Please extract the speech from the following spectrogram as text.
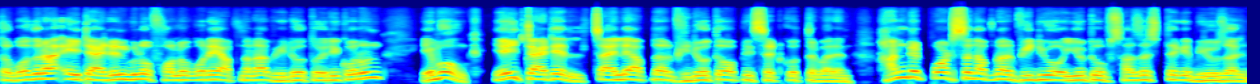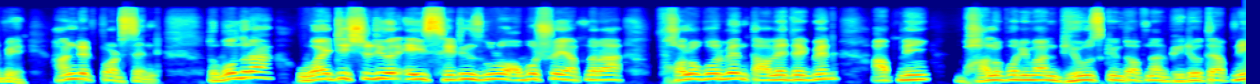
তো বন্ধুরা, এই টাইটেলগুলো ফলো করে আপনারা ভিডিও তৈরি করুন এবং এই টাইটেল চাইলে আপনার ভিডিওতেও আপনি সেট করতে পারেন। হান্ড্রেড পার্সেন্ট আপনার ভিডিও ইউটিউব সাজেস্ট থেকে ভিউজ আসবে। হান্ড্রেড পার্সেন্ট তো বন্ধুরা ওয়াইটি স্টুডিওর এই সেটিংসগুলো অবশ্যই আপনারা ফলো করবেন, তাহলে দেখবেন আপনি ভালো পরিমাণ ভিউজ কিন্তু আপনার ভিডিওতে আপনি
